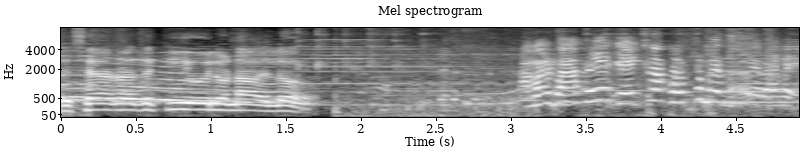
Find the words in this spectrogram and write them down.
এই ছেলেটা যে কি হইল না হইল? আমার বাপে গেটটা সবসময় দিয়ে রাখে।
